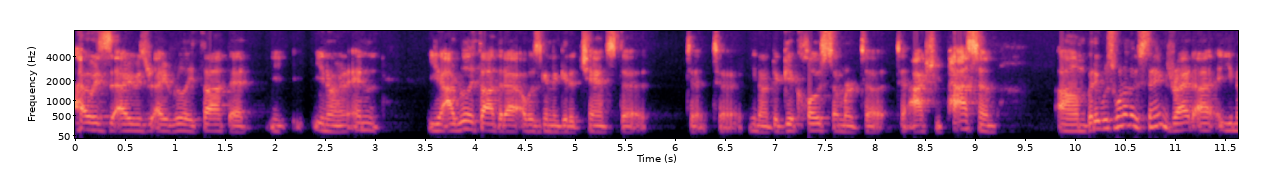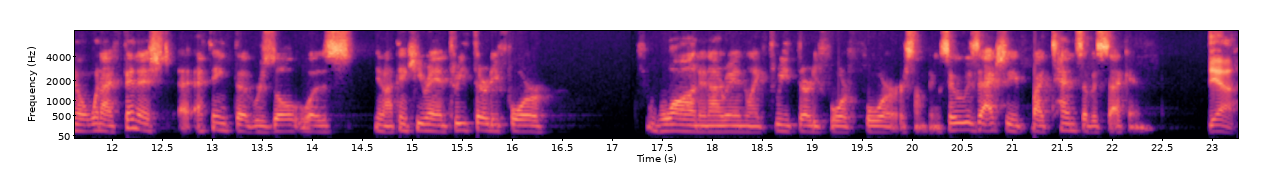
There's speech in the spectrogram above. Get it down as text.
I was i was i really thought that you know and yeah i really thought that i was going to get a chance to to to you know to get close to him or to to actually pass him um, but it was one of those things right I, you know when i finished i think the result was you know i think he ran 334 one and I ran like 334 4 or something. So it was actually by tenths of a second. Yeah.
